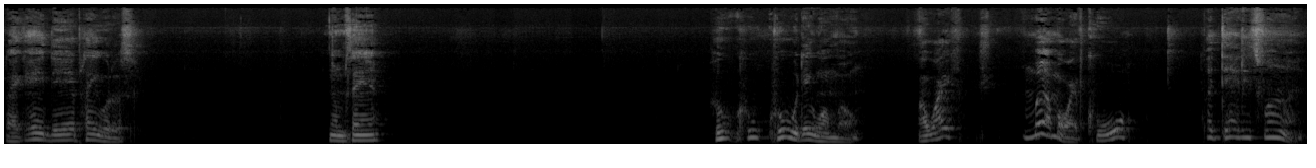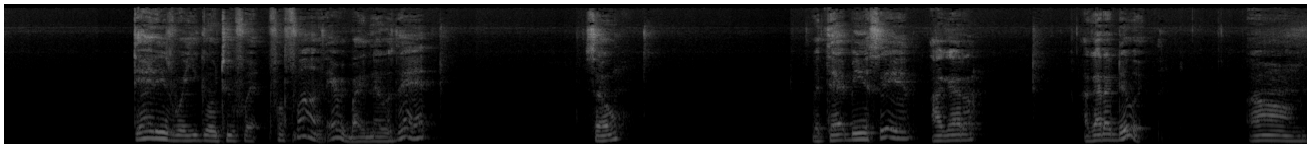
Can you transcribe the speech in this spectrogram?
Like, hey, dad, play with us. You know what I'm saying? Who who who would they want more? My wife? Well, my wife cool, but daddy's fun. Daddy's where you go to for for fun. Everybody knows that. So, with that being said, I gotta I gotta do it. Um,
